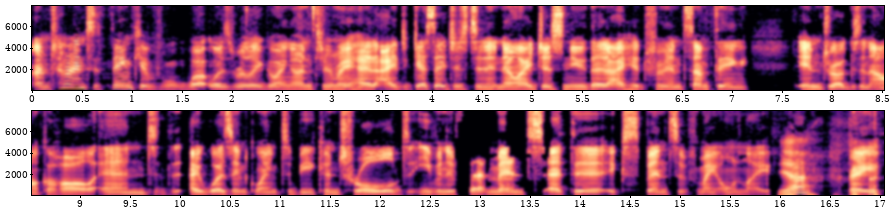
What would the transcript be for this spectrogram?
I'm trying to think of what was really going on through my head. I guess I just didn't know. I just knew that I had found something in drugs and alcohol, and I wasn't going to be controlled, even if that meant at the expense of my own life, yeah right?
